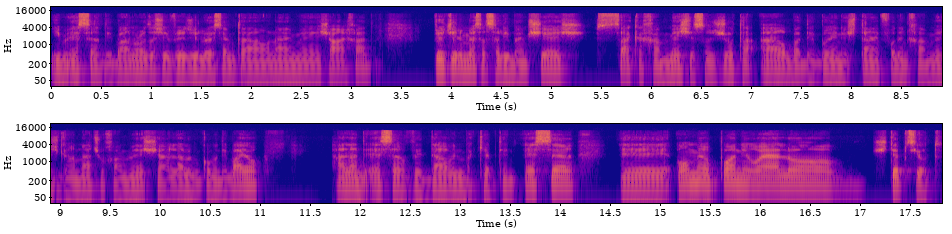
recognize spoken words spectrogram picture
עם 10, דיברנו על זה שווירג'יל לא יסיים את העונה עם שער אחד. וירג'יל 10, סליבה עם 6, סאקה 15, ז'וטה 4, דה בריינה 2, פודן 5, גרנצ'ו 5, שעלה לו במקום אדבאיו, הלנד 10 ודרווין בקפטן 10. עומר פה אני רואה לו שתי פציעות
